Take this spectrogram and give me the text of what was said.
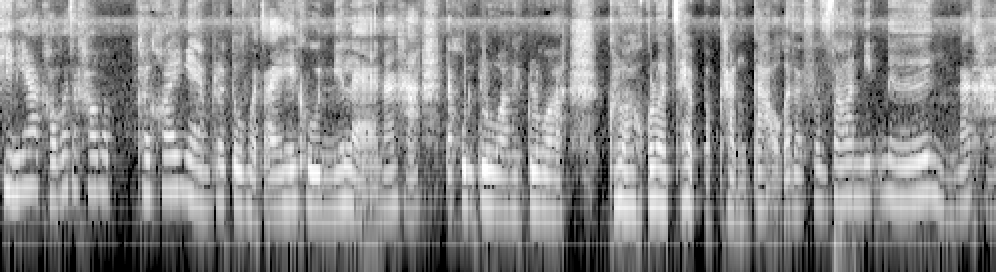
ทีเนี้ยเขาก็จะเข้ามาค่อยๆ แง้มประตูหัวใจให้คุณนี่แหละนะคะ แต่คุณกลัวไงกลัว กลัวกลัวเจ็บแบบขังเก่าก็จะซ่อนๆนิดนึงนะคะ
